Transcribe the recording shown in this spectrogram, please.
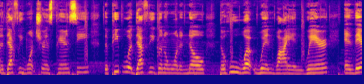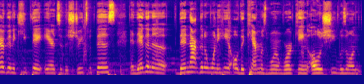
to definitely want transparency. The people are definitely to want to know the who, what, when, why, and where. And they're to keep their ear to the streets with this. And they're to, they're not to want to hear, oh, the cameras weren't working. Oh, she was on,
